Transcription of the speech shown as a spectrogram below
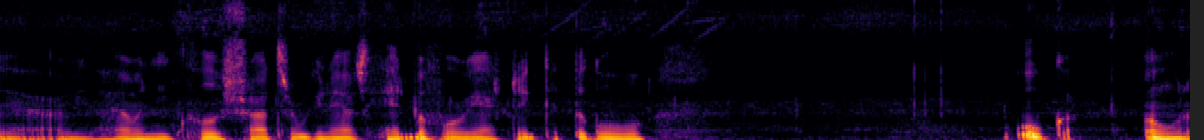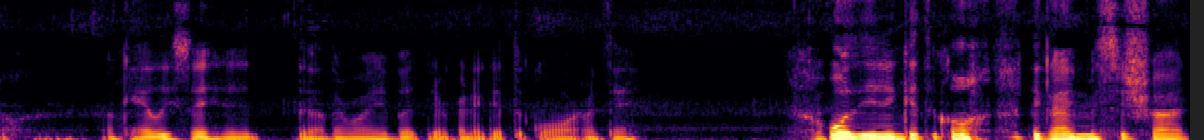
yeah, I mean, how many close shots are we gonna have to hit before we actually get the goal? Oh, God. Oh, no. Okay, at least they hit it the other way, but they're gonna get the goal, aren't they? Oh, they didn't get the goal. The guy missed a shot.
